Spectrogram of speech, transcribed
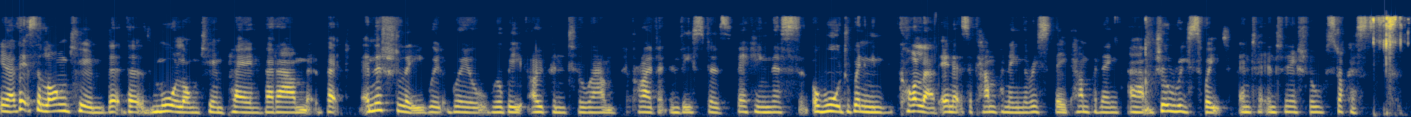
you know, that's the long term, the, the more long term plan. But um, but initially, we, will we'll be open to um, private investors backing this award winning collar and it's accompanying the rest of the accompanying um, jewellery suite into international stockists.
